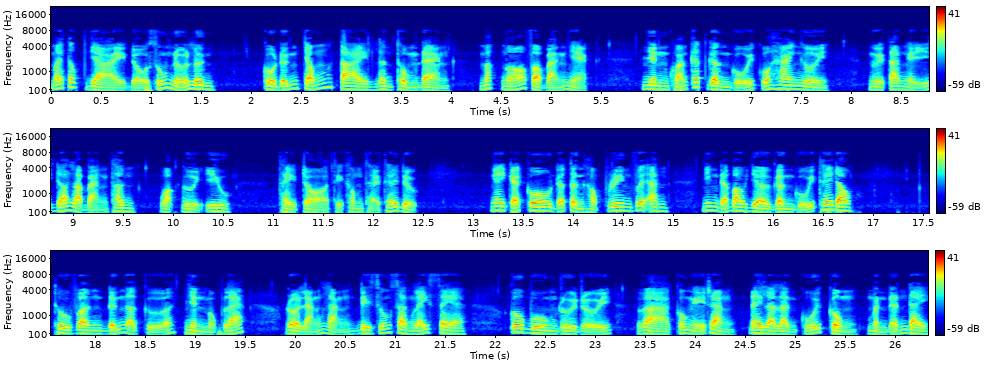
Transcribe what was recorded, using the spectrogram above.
Mái tóc dài đổ xuống nửa lưng, cô đứng chống tay lên thùng đàn, mắt ngó vào bản nhạc. Nhìn khoảng cách gần gũi của hai người, người ta nghĩ đó là bạn thân hoặc người yêu, thầy trò thì không thể thế được. Ngay cả cô đã từng học riêng với anh, nhưng đã bao giờ gần gũi thế đâu. Thu Vân đứng ở cửa nhìn một lát, rồi lẳng lặng đi xuống sân lấy xe. Cô buồn rười rượi và cô nghĩ rằng đây là lần cuối cùng mình đến đây.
